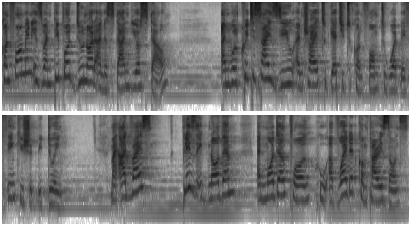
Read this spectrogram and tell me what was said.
Conforming is when people do not understand your style and will criticize you and try to get you to conform to what they think you should be doing. My advice please ignore them and model Paul, who avoided comparisons,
